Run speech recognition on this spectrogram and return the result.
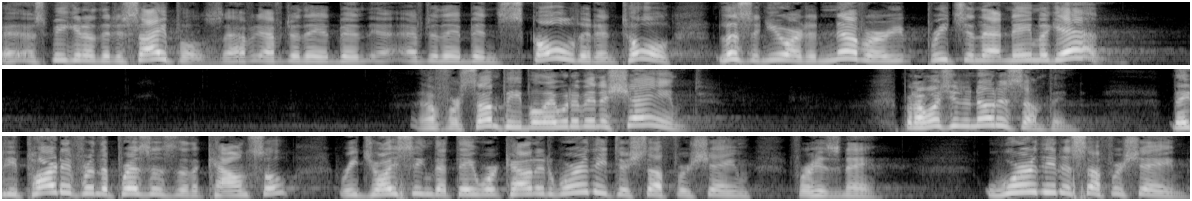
Uh, speaking of the disciples, after they, had been, after they had been scolded and told, listen, you are to never preach in that name again. Now, for some people, they would have been ashamed. But I want you to notice something. They departed from the presence of the council, rejoicing that they were counted worthy to suffer shame for his name. Worthy to suffer shame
